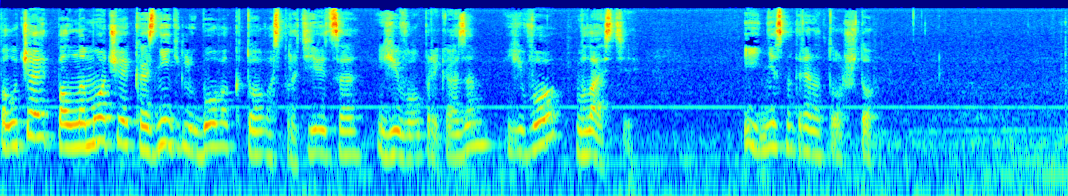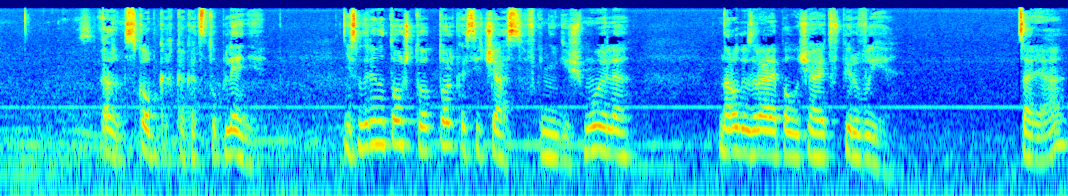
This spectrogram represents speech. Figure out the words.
получает полномочия казнить любого, кто воспротивится его приказам, его власти. И несмотря на то, что, скажем, в скобках, как отступление, несмотря на то, что только сейчас в книге Шмуэля народ Израиля получает впервые царя,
